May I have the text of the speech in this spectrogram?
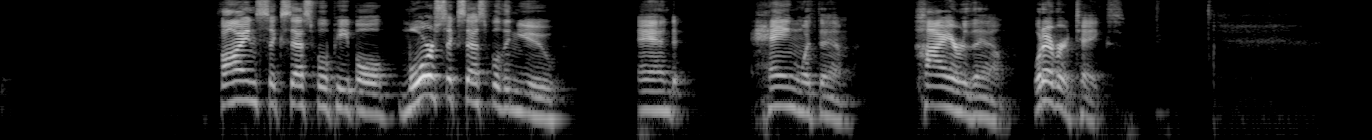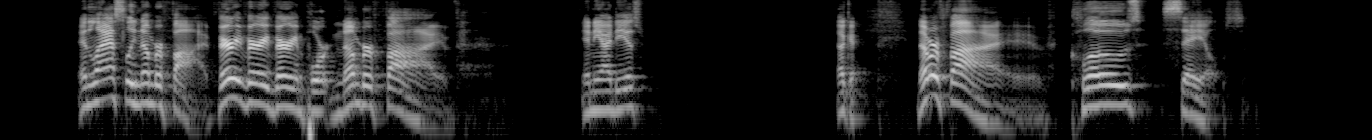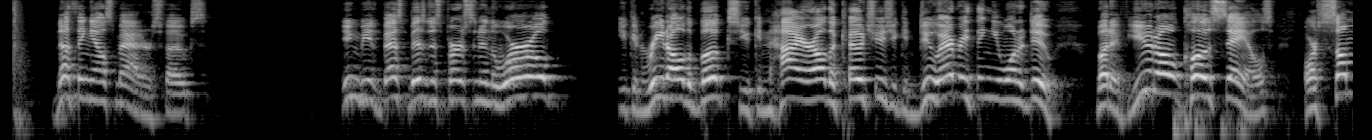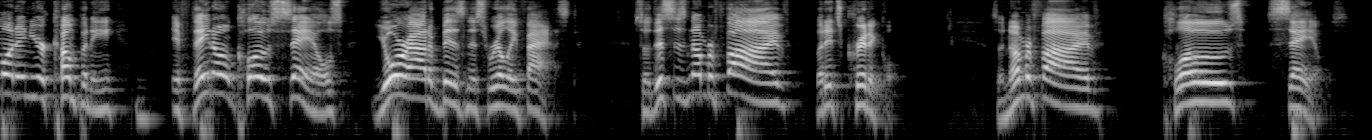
find successful people, more successful than you, and hang with them, hire them, whatever it takes. And lastly, number five, very, very, very important. Number five any ideas? Okay. Number five, close sales. Nothing else matters, folks. You can be the best business person in the world. You can read all the books. You can hire all the coaches. You can do everything you want to do. But if you don't close sales, or someone in your company, if they don't close sales, you're out of business really fast. So, this is number five but it's critical. So, number five, close sales.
